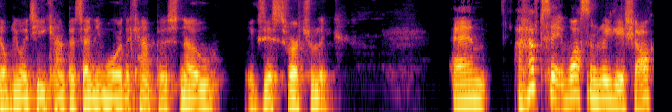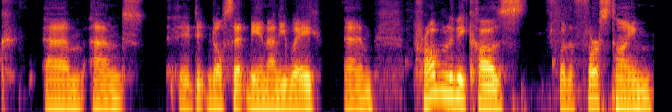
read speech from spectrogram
WIT campus anymore? The campus now exists virtually. Um, I have to say, it wasn't really a shock, um, and it didn't upset me in any way. Um, probably because for the first time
